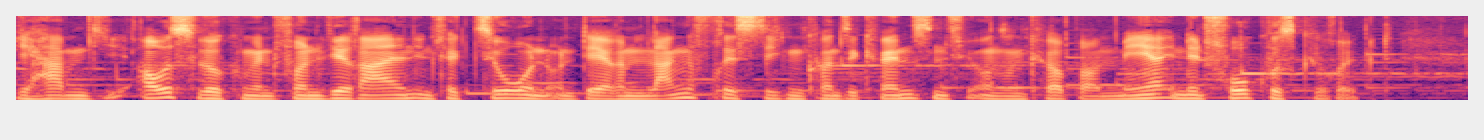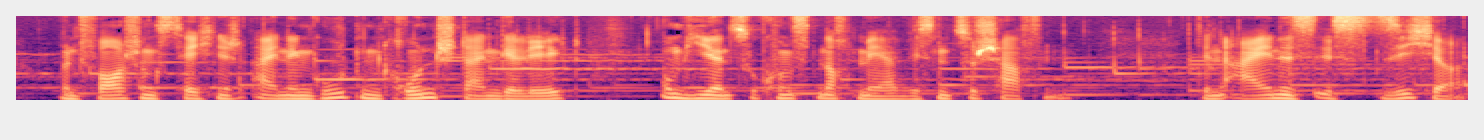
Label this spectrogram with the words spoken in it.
Wir haben die Auswirkungen von viralen Infektionen und deren langfristigen Konsequenzen für unseren Körper mehr in den Fokus gerückt und forschungstechnisch einen guten Grundstein gelegt, um hier in Zukunft noch mehr Wissen zu schaffen. Denn eines ist sicher,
